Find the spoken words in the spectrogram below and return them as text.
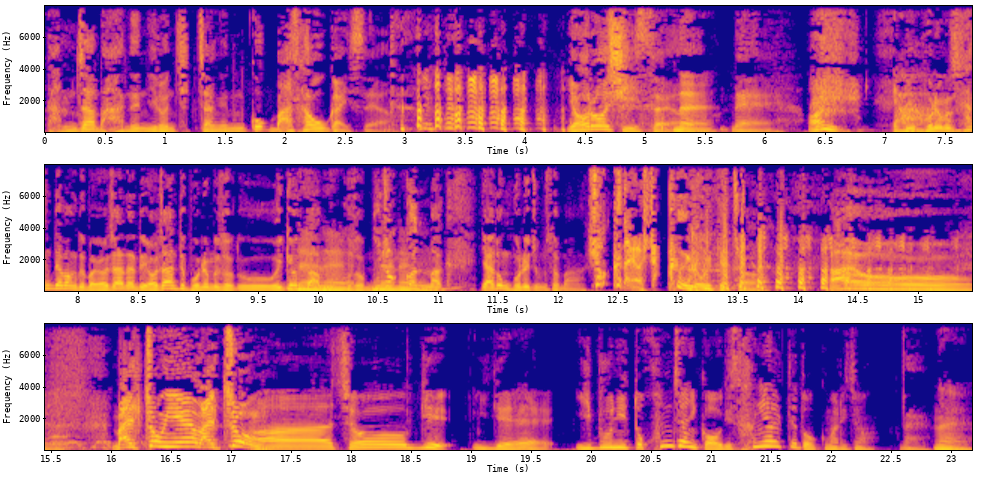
남자 많은 이런 직장에는 꼭 마사오가 있어요. 여럿이 있어요. 네. 네. 아니, 야, 보내면서 상대방도 막 여자한테 여자한테 보내면서도 의견도 안 네네. 묻고서 무조건 네네. 막 야동 보내주면서 막 쇼크다요 쇼크 이러고 있겠죠. 아유 말종이에요 말종. 아, 저기, 이게, 이분이 또 혼자니까 어디 상의할 데도 없고 말이죠. 네. 네.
